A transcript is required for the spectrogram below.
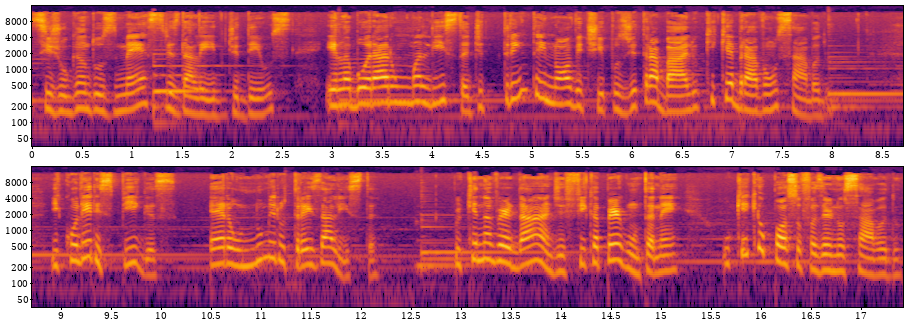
se julgando os mestres da lei de Deus, elaboraram uma lista de 39 tipos de trabalho que quebravam o sábado. E colher espigas era o número 3 da lista. Porque na verdade fica a pergunta, né? O que, que eu posso fazer no sábado?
